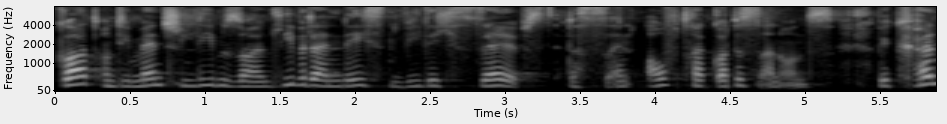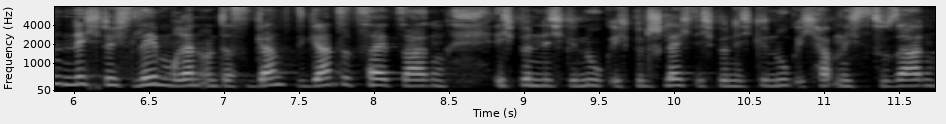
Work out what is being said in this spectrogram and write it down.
Gott und die Menschen lieben sollen. Liebe deinen Nächsten wie dich selbst. Das ist ein Auftrag Gottes an uns. Wir können nicht durchs Leben rennen und das ganz, die ganze Zeit sagen, ich bin nicht genug, ich bin schlecht, ich bin nicht genug, ich habe nichts zu sagen.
